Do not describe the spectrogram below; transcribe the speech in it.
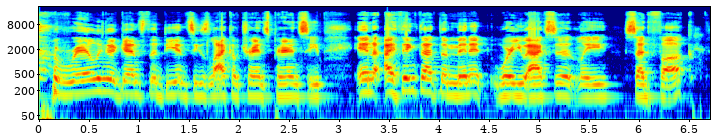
railing against the DNC's lack of transparency. And I think that the minute where you accidentally said fuck,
